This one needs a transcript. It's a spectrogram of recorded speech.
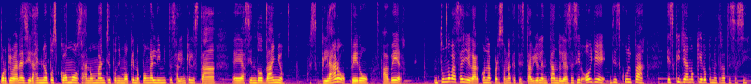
porque me van a decir, ay, no, pues cómo, o sea, no manches, pues ni modo que no ponga límites a alguien que le está eh, haciendo daño. Pues claro, pero a ver, tú no vas a llegar con la persona que te está violentando y le vas a decir, oye, disculpa, es que ya no quiero que me trates así,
